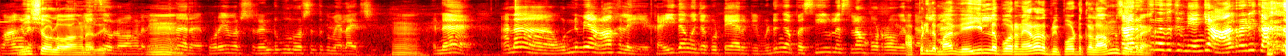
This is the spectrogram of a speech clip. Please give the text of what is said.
வாங்கினது. வாங்கினது. ஒரே வருஷம் ரெண்டு மூணு வருஷத்துக்கு மேல ஆயிடுச்சு. என்ன? ஆனா ஒண்ணுமே ஆகலையே. கை தான் கொஞ்சம் குட்டையா இருக்கு. விடுங்க இப்ப சீவ்லெஸ் எல்லாம் போடுறவங்க அப்படி இல்லைம்மா வெயிலில் போகிற நேரம் அப்படி போட்டுக்கலாம்னு சொல்கிறேன் கறக்குறதுக்கு நீ எங்க ஆல்ரெடி கறக்க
